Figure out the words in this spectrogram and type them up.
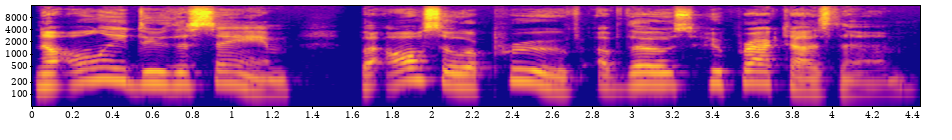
not only do the same, but also approve of those who practice them.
